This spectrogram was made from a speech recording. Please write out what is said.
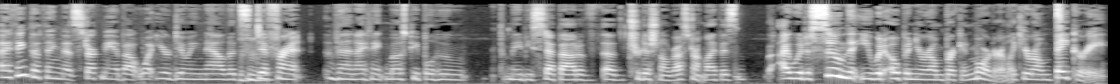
I, I, think the thing that struck me about what you're doing now that's mm-hmm. different than I think most people who maybe step out of a traditional restaurant life is I would assume that you would open your own brick and mortar, like your own bakery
